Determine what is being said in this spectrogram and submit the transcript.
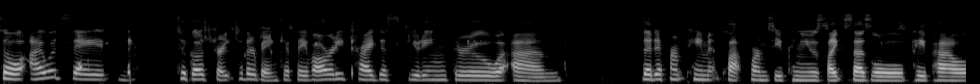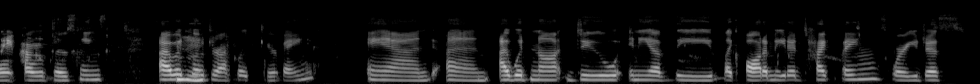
so i would say to go straight to their bank if they've already tried disputing through um, the different payment platforms you can use like Sezzle, PayPal, all of those things. I would go directly to your bank and um, I would not do any of the like automated type things where you just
